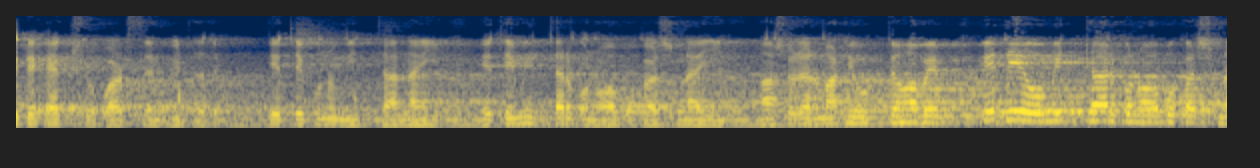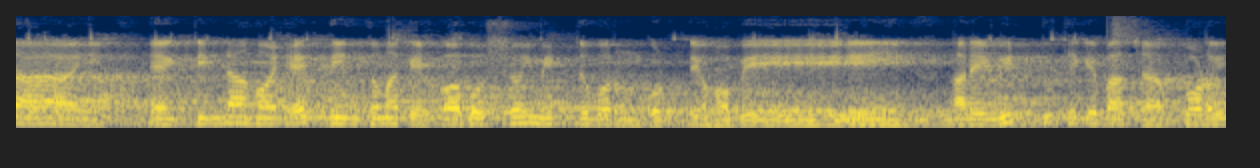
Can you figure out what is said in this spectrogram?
এটা একশো পার্সেন্ট এটা এতে কোনো মিথ্যা নাই, এতে মিথ্যার কোনো অবকাশ নাই। আসরের মাঠে উঠতে হবে, এতেও মিথ্যার কোনো অবকাশ নাই। একদিন না হয় একদিন তোমাকে অবশ্যই মৃত্যুবরণ করতে হবে। আরে মৃত্যু থেকে বাঁচা বড়ই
